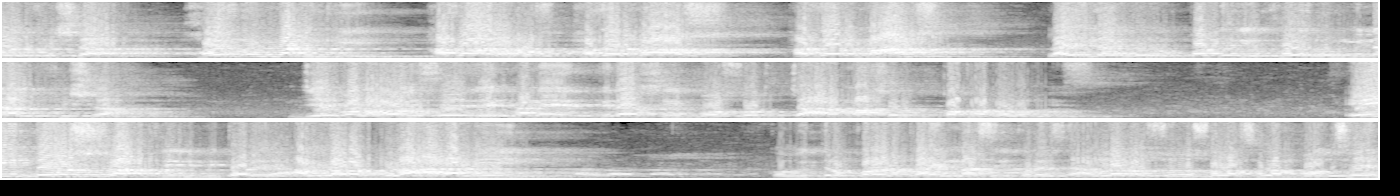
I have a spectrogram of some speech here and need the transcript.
আলফি শাহ খয়রুম মানে কি? হাজার হাজার মাস। হাজার মাস লাইলাতুল কদরি খয়রুম মিন আলফি শাহ যে বলা হয়েছে যেখানে তিরাশি বছর চার মাসের কথা বলা হয়েছে। এই দশ রাত্রির ভিতরে আল্লাহ রাব্বুল আলামিন পবিত্র করার কারিম নাসিল করেছে। আল্লাহ রসুল সাল্লাহ সাল্লাম বলছেন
